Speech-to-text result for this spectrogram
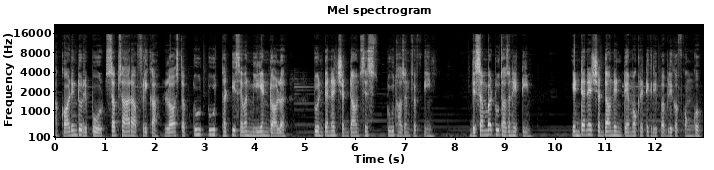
According to report, Sub-Sahara Africa lost up to 237 million dollar to internet shutdown since 2015. December 2018, internet shutdown in Democratic Republic of Congo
